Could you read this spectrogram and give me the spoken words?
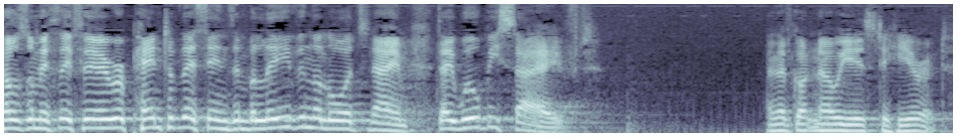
tells them if, if they repent of their sins and believe in the Lord's name, they will be saved. And they've got no ears to hear it.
